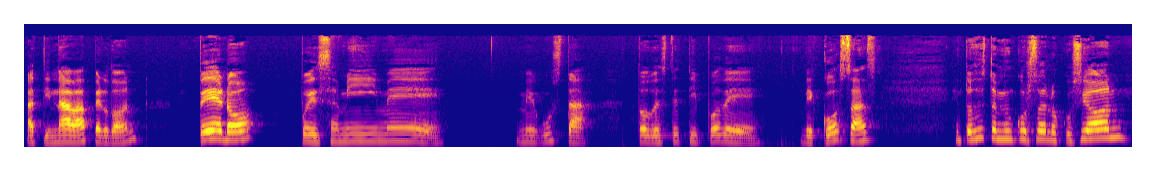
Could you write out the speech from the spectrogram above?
atinaba, perdón, pero pues a mí me, me gusta todo este tipo de, de cosas. Entonces tomé un curso de locución,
